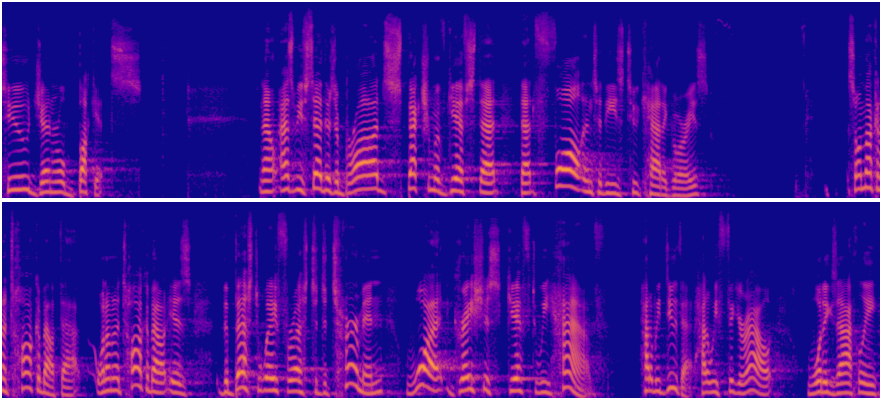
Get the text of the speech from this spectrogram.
two general buckets. Now, as we've said, there's a broad spectrum of gifts that, that fall into these two categories. So I'm not going to talk about that. What I'm going to talk about is the best way for us to determine what gracious gift we have. How do we do that? How do we figure out what exactly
